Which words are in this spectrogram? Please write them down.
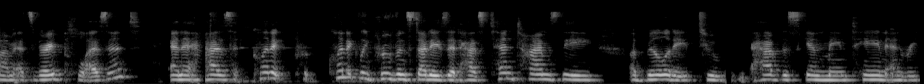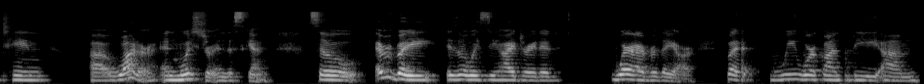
Um, it's very pleasant and it has clinic clinically proven studies. It has 10 times the ability to have the skin maintain and retain uh, water and moisture in the skin. So everybody is always dehydrated wherever they are, but we work on the um,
